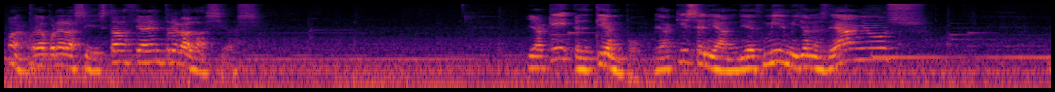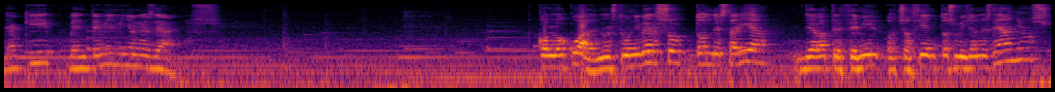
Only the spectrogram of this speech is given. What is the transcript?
bueno, voy a poner así, distancia entre galaxias. Y aquí el tiempo, y aquí serían 10.000 millones de años, y aquí 20.000 millones de años. Con lo cual, nuestro universo, ¿dónde estaría? Lleva 13.800 millones de años.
